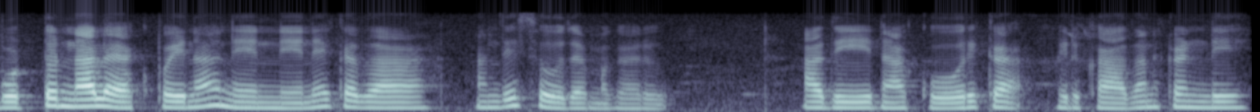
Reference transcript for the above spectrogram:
బొట్టున్నా లేకపోయినా నేను నేనే కదా? అంది సోదమ్మ గారు. అది నా కోరిక మీరు కాదనకండి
